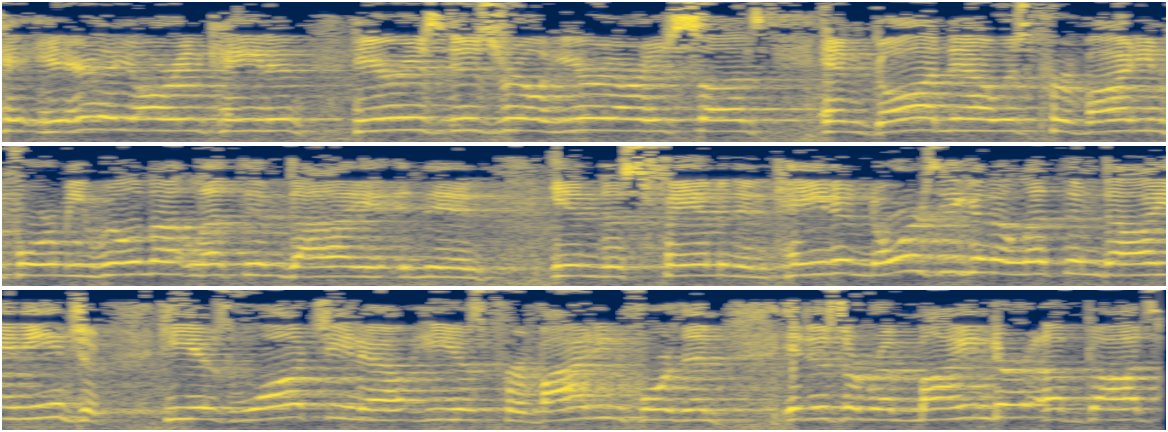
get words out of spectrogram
here they are in Canaan. Here is Israel. Here are His sons, and God now is providing for them. He will not let them die in in this famine in Canaan, nor is He going to let them die in Egypt. He is watching out. He is providing for them. It is a reminder of God's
